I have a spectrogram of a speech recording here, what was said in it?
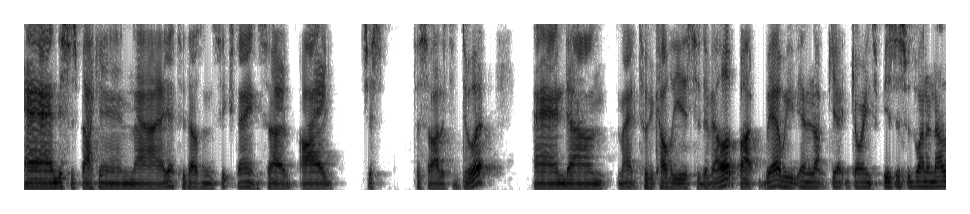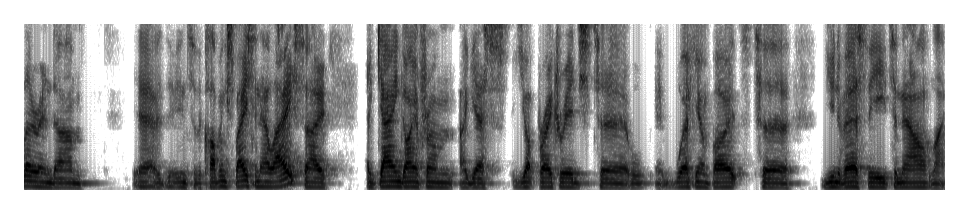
and this was back in uh, yeah 2016. So I just decided to do it, and um, mate, it took a couple of years to develop, but yeah, we ended up get, going into business with one another, and um, yeah, into the clubbing space in LA. So again, going from I guess yacht brokerage to working on boats to university to now like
